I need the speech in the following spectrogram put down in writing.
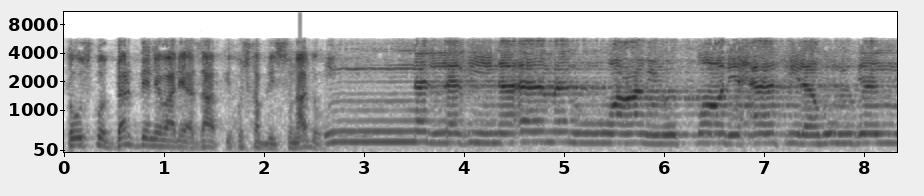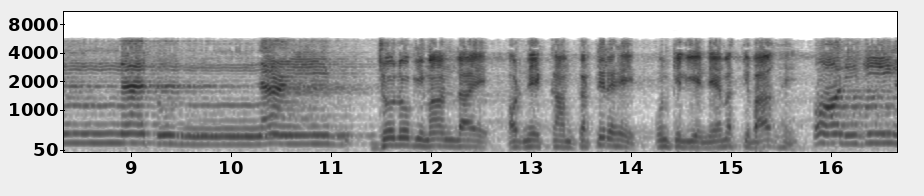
تو اس کو درد دینے والے عذاب کی خوشخبری سنا دو۔ ان الذين آمنوا وعملوا الصالحات لهم جنات النعيم جو لوگ ایمان لائے اور نیک کام کرتے رہے ان کے لیے نعمت کے باغ ہیں۔ خالدين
